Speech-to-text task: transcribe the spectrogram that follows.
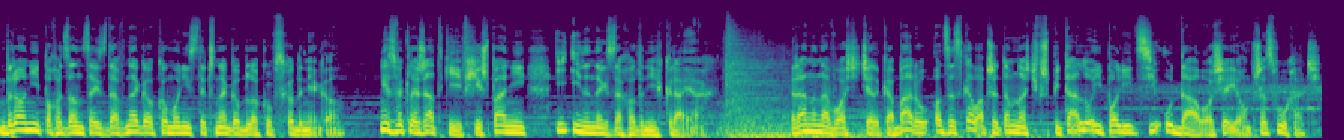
broni pochodzącej z dawnego komunistycznego bloku wschodniego. Niezwykle rzadkiej w Hiszpanii i innych zachodnich krajach. Ranna właścicielka baru odzyskała przytomność w szpitalu i policji udało się ją przesłuchać.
